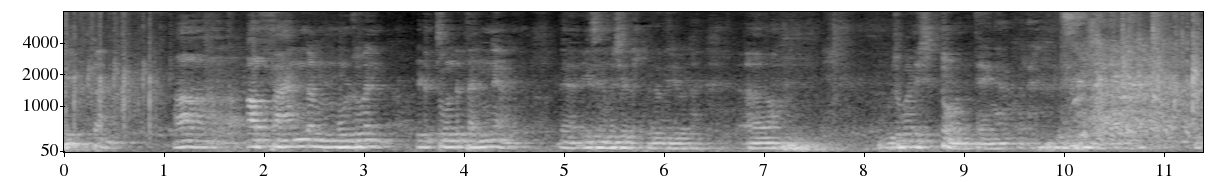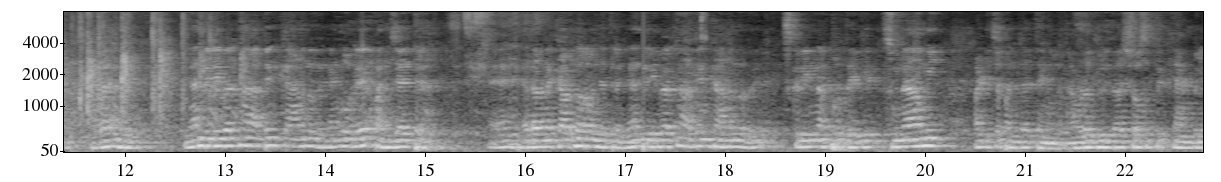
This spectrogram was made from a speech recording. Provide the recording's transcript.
ബിഗ് ഫാൻ ആ ആ ഫാന്റെ മുഴുവൻ എടുത്തുകൊണ്ട് തന്നെയാണ് ഈ സിനിമ ചെയ്തിട്ടുള്ളത് ദിലീപിടെ ഒരുപാട് ഇഷ്ടമാണ് തേങ്ങാക്കൊല. ഞാൻ ദിലീപേട്ടനെ ആദ്യം കാണുന്നത്. ഞങ്ങൾ ഒരേ പഞ്ചായത്തിലാണ്. ഇടവനക്കാട് പഞ്ചായത്തിൽ ഞാൻ ദിലീപേട്ടനെ ആദ്യം കാണുന്നത് സ്ക്രീനിനപ്പുറത്തേക്ക് സുനാമി അടിച്ച പഞ്ചായത്ത് ഞങ്ങൾ അവിടെ ദുരിതാശ്വാസ ക്യാമ്പിൽ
